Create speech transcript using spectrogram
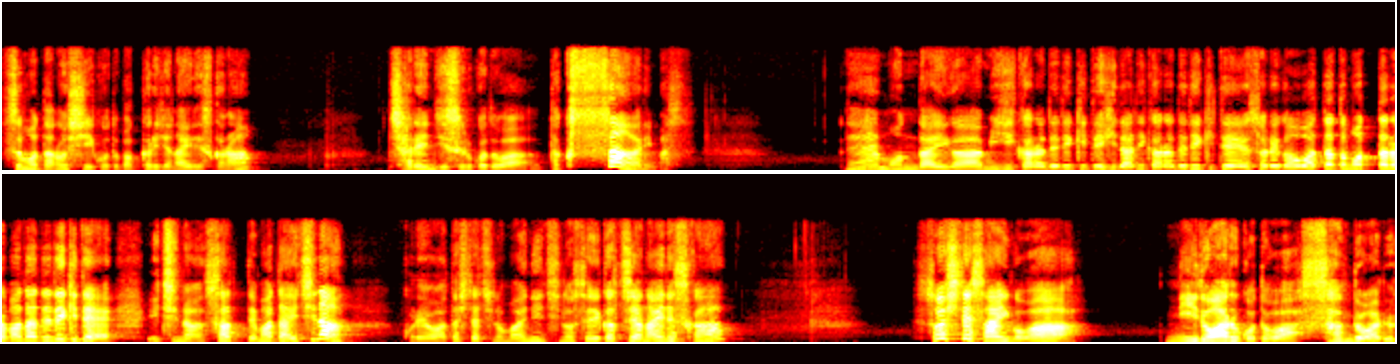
つも楽しいことばっかりじゃないですからチャレンジすることはたくさんあります。ね、問題が右から出てきて左から出てきてそれが終わったと思ったらまた出てきて一難去ってまた一難。これは私たちの毎日の生活じゃないですか。そして最後は二度あることは三度ある。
